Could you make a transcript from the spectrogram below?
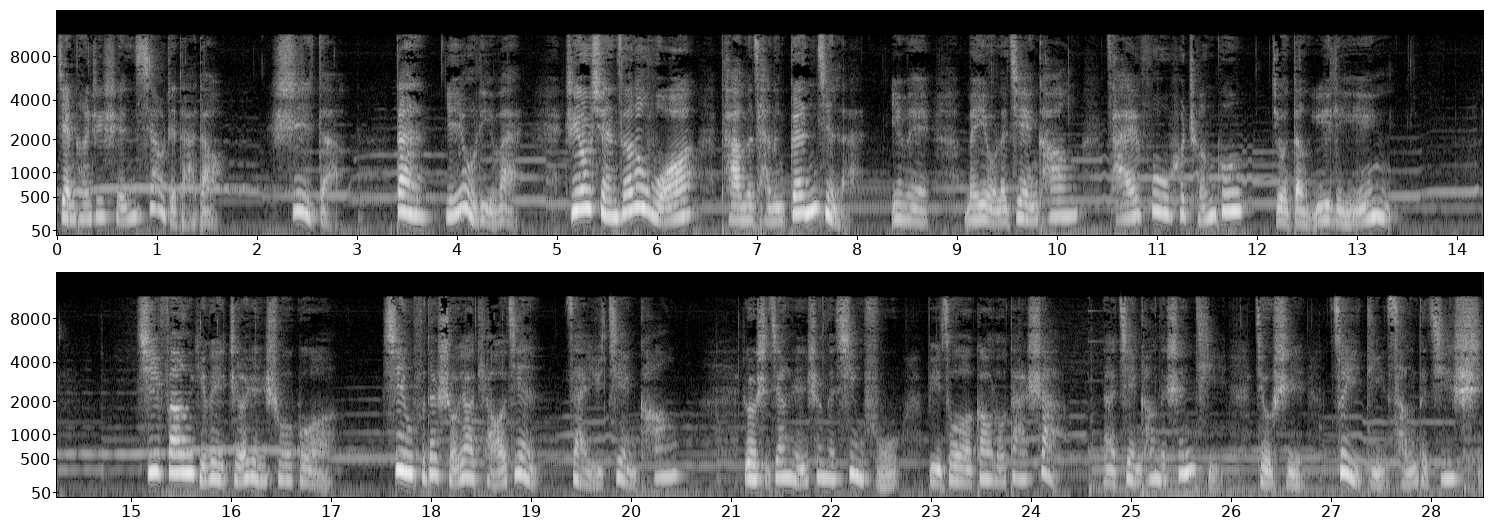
健康之神笑着答道：“是的，但也有例外。只有选择了我，他们才能跟进来。因为没有了健康，财富和成功就等于零。”西方一位哲人说过：“幸福的首要条件在于健康。若是将人生的幸福比作高楼大厦，那健康的身体就是最底层的基石。”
